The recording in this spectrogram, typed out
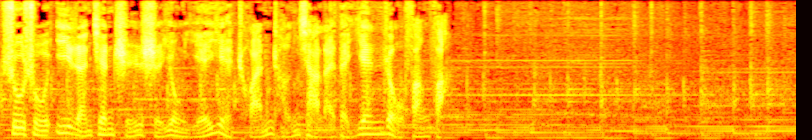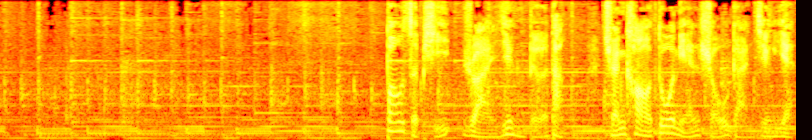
叔叔依然坚持使用爷爷传承下来的腌肉方法。包子皮软硬得当，全靠多年手感经验。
